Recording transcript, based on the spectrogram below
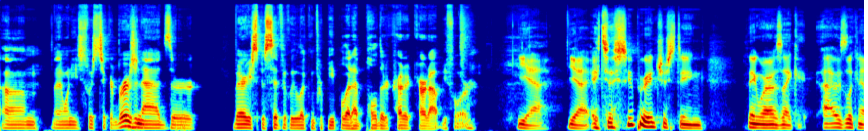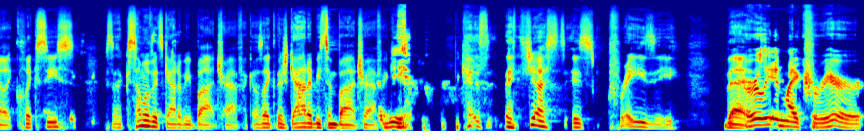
Um, and when you switch to conversion ads, they're very specifically looking for people that have pulled their credit card out before. Yeah, yeah, it's a super interesting thing where I was like, I was looking at like ClickCease It's like some of it's got to be bot traffic. I was like, there's got to be some bot traffic because it just is crazy that early in my career,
